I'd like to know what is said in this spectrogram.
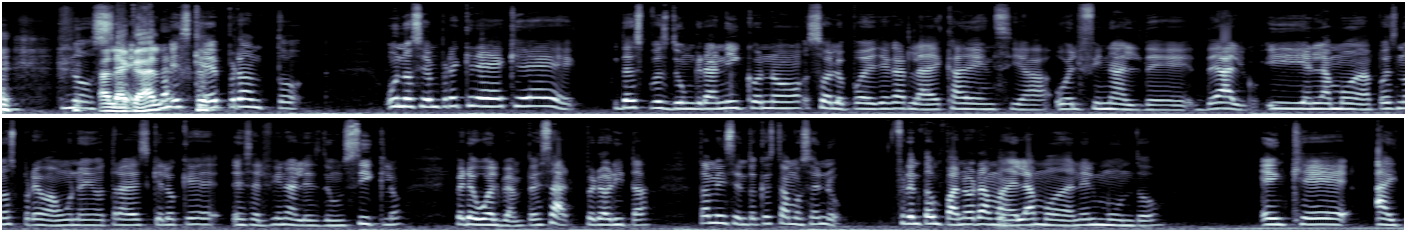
no ¿A la gala? Es que de pronto uno siempre cree que después de un gran icono solo puede llegar la decadencia o el final de, algo. Y en la moda pues nos prueba una y otra vez que lo que es el final es de un ciclo, pero vuelve a empezar. Pero ahorita también siento que estamos en, frente a un panorama de la moda en el mundo en que hay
